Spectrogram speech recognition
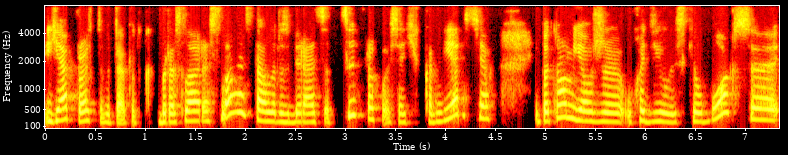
И я просто вот так вот как бы росла-росла, стала разбираться в цифрах, во всяких конверсиях. И потом я уже уходила из скиллбокса,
